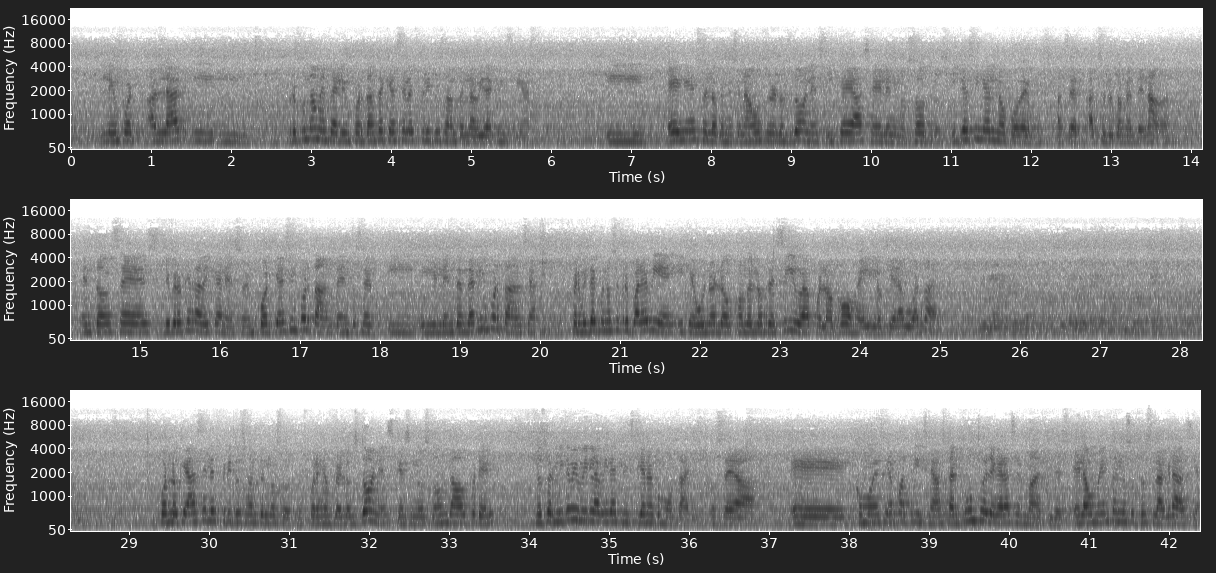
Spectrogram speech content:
hablar y, y profundamente de lo importante que es el Espíritu Santo en la vida cristiana. Y en eso es lo que mencionábamos sobre los dones y qué hace Él en nosotros. Y que sin Él no podemos hacer absolutamente nada. Entonces, yo creo que radica en eso, en por qué es importante. Entonces, y, y el entender la importancia permite que uno se prepare bien y que uno lo, cuando lo reciba, pues lo acoge y lo quiera guardar. Yo me imagino que yo creo que tenemos un por qué es importante. Por lo que hace el Espíritu Santo en nosotros. Por ejemplo, los dones que se nos son dados por Él nos permite vivir la vida cristiana como tal. O sea, eh, como decía Patricia, hasta el punto de llegar a ser mártires. Él aumenta en nosotros la gracia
